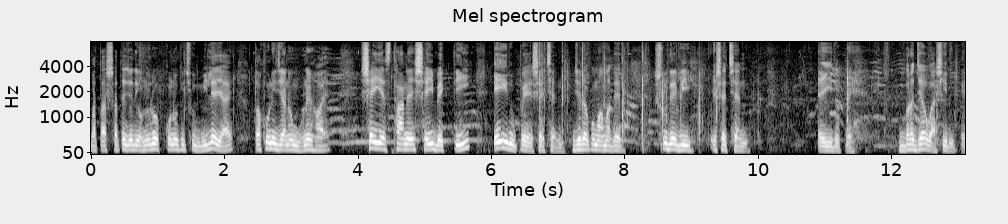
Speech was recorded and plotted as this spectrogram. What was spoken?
বা তার সাথে যদি অনুরূপ কোনো কিছু মিলে যায় তখনই যেন মনে হয় সেই স্থানে সেই ব্যক্তি এই রূপে এসেছেন যেরকম আমাদের সুদেবী এসেছেন এই রূপে ব্রজবাসী রূপে।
